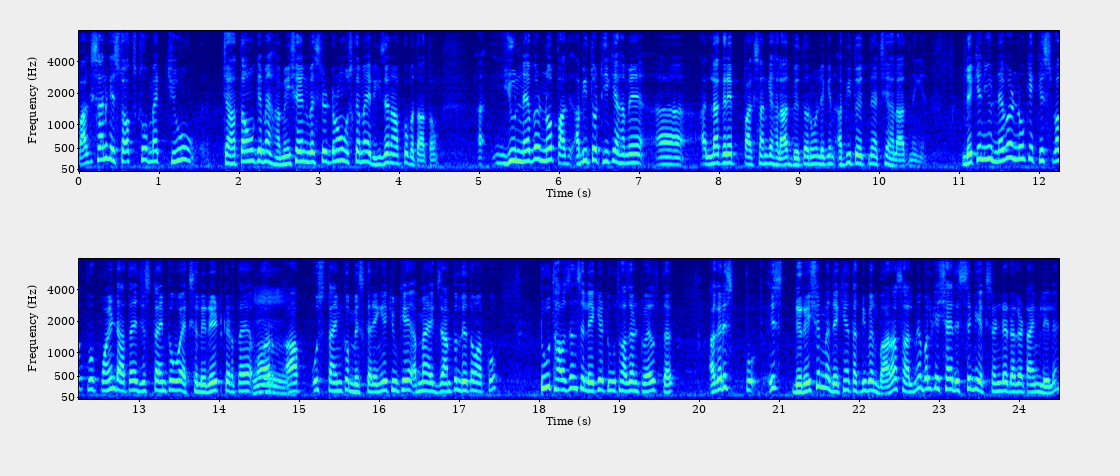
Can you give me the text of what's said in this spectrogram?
پاکستان کے اسٹاکس کو میں کیوں چاہتا ہوں کہ میں ہمیشہ انویسٹڈ رہوں اس کا میں ریزن آپ کو بتاتا ہوں۔ یو نیور نو ابھی تو ٹھیک ہے ہمیں اللہ کرے پاکستان کے حالات بہتر ہوں لیکن ابھی تو اتنے اچھے حالات نہیں ہیں۔ لیکن یو نیور نو کہ کس وقت وہ پوائنٹ آتا ہے جس ٹائم پہ وہ ایکسیلریٹ کرتا ہے اور آپ اس ٹائم کو مس کریں گے۔ کیونکہ میں ایگزامپل دیتا ہوں آپ کو ٹو تھاؤزینڈ سے لے کے ٹو تھاؤزینڈ ٹویلو تک اگر اس اس ڈیوریشن میں دیکھیں تقریباً بارہ سال میں بلکہ شاید اس سے بھی ایکسٹینڈیڈ اگر ٹائم لے لیں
